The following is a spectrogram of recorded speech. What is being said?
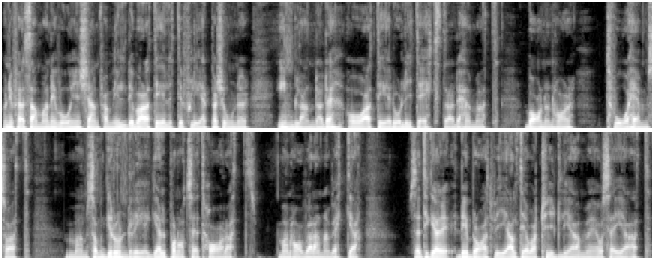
ungefär samma nivå i en kärnfamilj. Det är bara att det är lite fler personer inblandade och att det är då lite extra det här med att barnen har två hem så att man som grundregel på något sätt har att man har varannan vecka. Sen tycker jag det är bra att vi alltid har varit tydliga med att säga att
